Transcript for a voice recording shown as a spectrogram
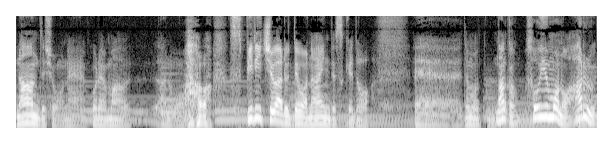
なんでしょうね。これはまあ、あの スピリチュアルではないんですけど、えー、でもなんかそういうものある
